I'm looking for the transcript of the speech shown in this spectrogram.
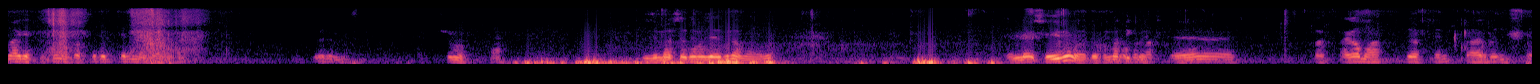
Bunu kaydettin. Sonra başka da bir kelime Şu mu? Bizim başladığımız yer bura mı abi? Elle şeyi mi o? Dokunmatik mi? Ee, Bak arama dörtten karbon üçte.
